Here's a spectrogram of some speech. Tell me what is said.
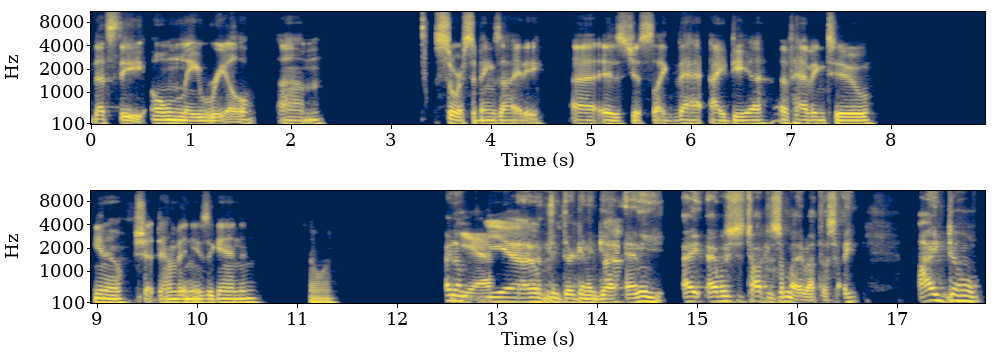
that's the only real um, source of anxiety uh, is just like that idea of having to, you know, shut down venues again and so on. I don't. Yeah. I don't think they're going to get any. I, I was just talking to somebody about this. I, I don't.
